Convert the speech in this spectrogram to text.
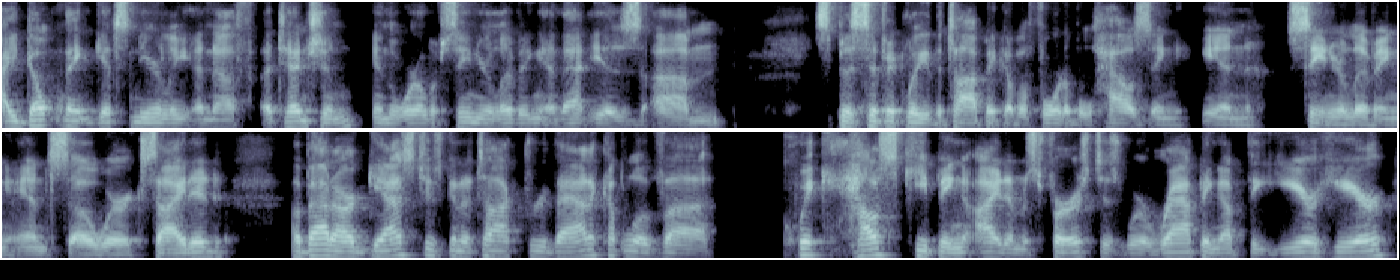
I don't think gets nearly enough attention in the world of senior living, and that is um, specifically the topic of affordable housing in senior living. And so we're excited about our guest who's going to talk through that. A couple of uh, quick housekeeping items first as we're wrapping up the year here.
